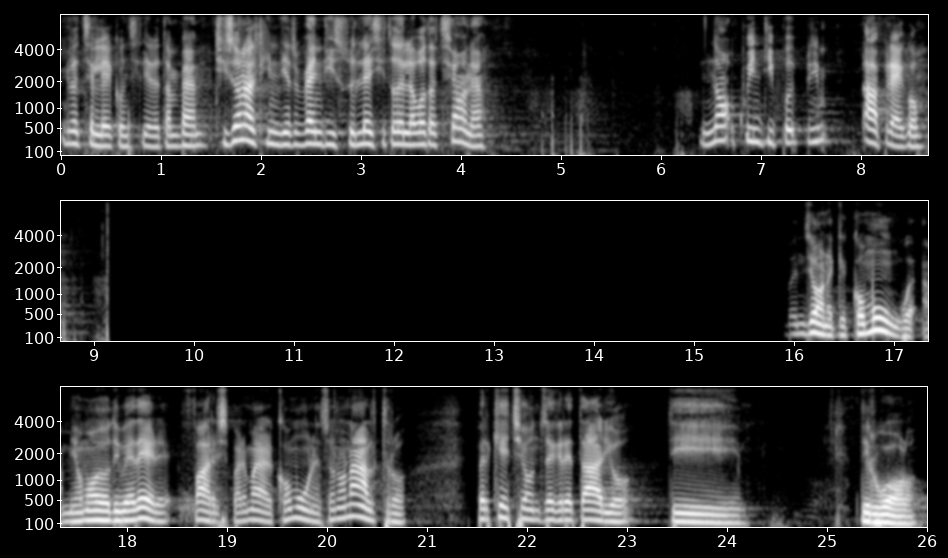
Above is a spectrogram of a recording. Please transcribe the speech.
Grazie a lei, consigliere Tambè. Ci sono altri interventi sull'esito della votazione? No, quindi Ah, prego. convenzione che comunque, a mio modo di vedere, fa risparmiare il comune, se non altro perché c'è un segretario di, di ruolo.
